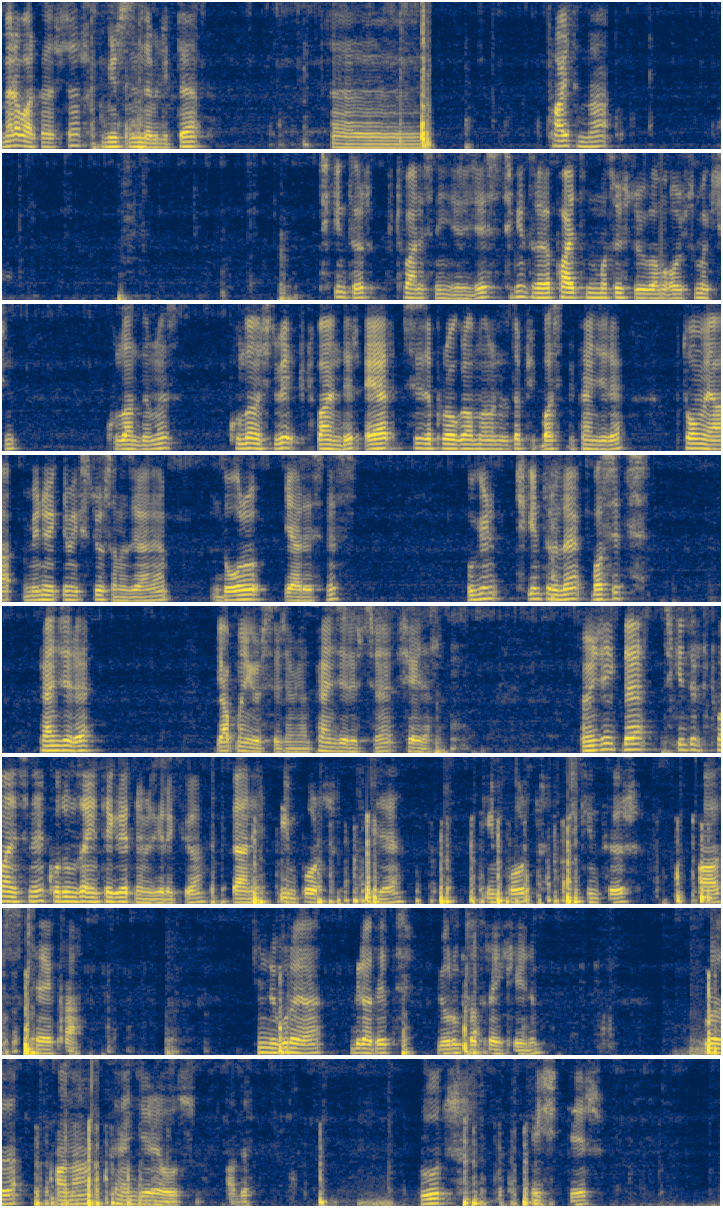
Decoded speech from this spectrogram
Merhaba arkadaşlar. Bugün sizinle birlikte eee, Python'da Tkinter kütüphanesini inceleyeceğiz. Tkinter ile Python masaüstü uygulama oluşturmak için kullandığımız kullanışlı bir kütüphanedir. Eğer siz de programlarınızda pi- basit bir pencere, buton veya menü eklemek istiyorsanız yani doğru yerdesiniz. Bugün Tkinter ile basit pencere yapmayı göstereceğim yani pencere içine şeyler. Öncelikle Tkinter kütüphanesini kodumuza entegre etmemiz gerekiyor. Yani import ile import Tkinter as tk. Şimdi buraya bir adet yorum satırı ekleyelim. Burada ana pencere olsun adı. Root eşittir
